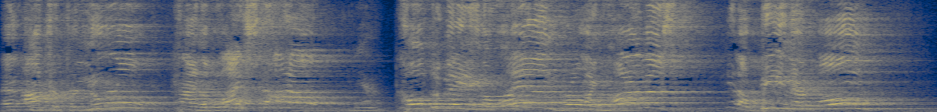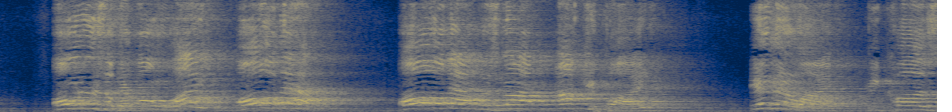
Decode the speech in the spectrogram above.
an entrepreneurial kind of lifestyle, Yeah. cultivating the land, growing harvest, you know, being their own owners of their own life, all of that, all of that was not occupied in their life because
